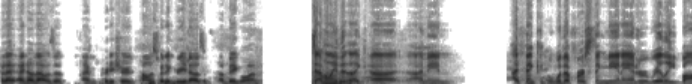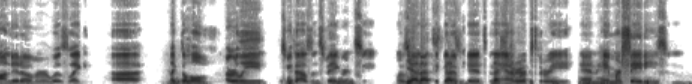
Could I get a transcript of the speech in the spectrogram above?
But I, I know that was a. I'm pretty sure Thomas would agree that was a, a big one. Definitely, the, like, uh, I mean, I think the first thing me and Andrew really bonded over was like, uh, like the whole early 2000s vagrant scene. Was Yeah, like, that's- the Get Up Kids and the that's true. Anniversary and Hey Mercedes and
